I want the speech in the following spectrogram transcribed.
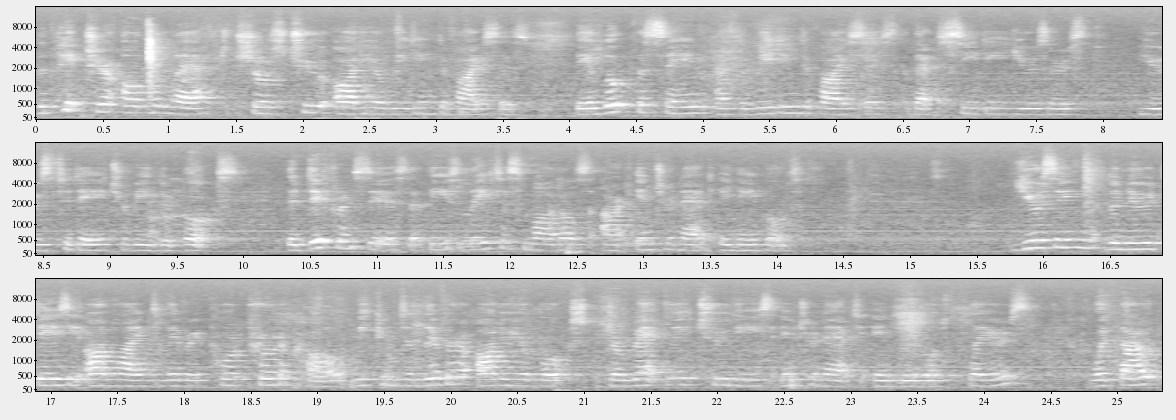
The picture on the left shows two audio reading devices. They look the same as the reading devices that CD users use today to read their books. The difference is that these latest models are internet enabled. Using the new DAISY online delivery protocol, we can deliver audiobooks directly to these internet-enabled players without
